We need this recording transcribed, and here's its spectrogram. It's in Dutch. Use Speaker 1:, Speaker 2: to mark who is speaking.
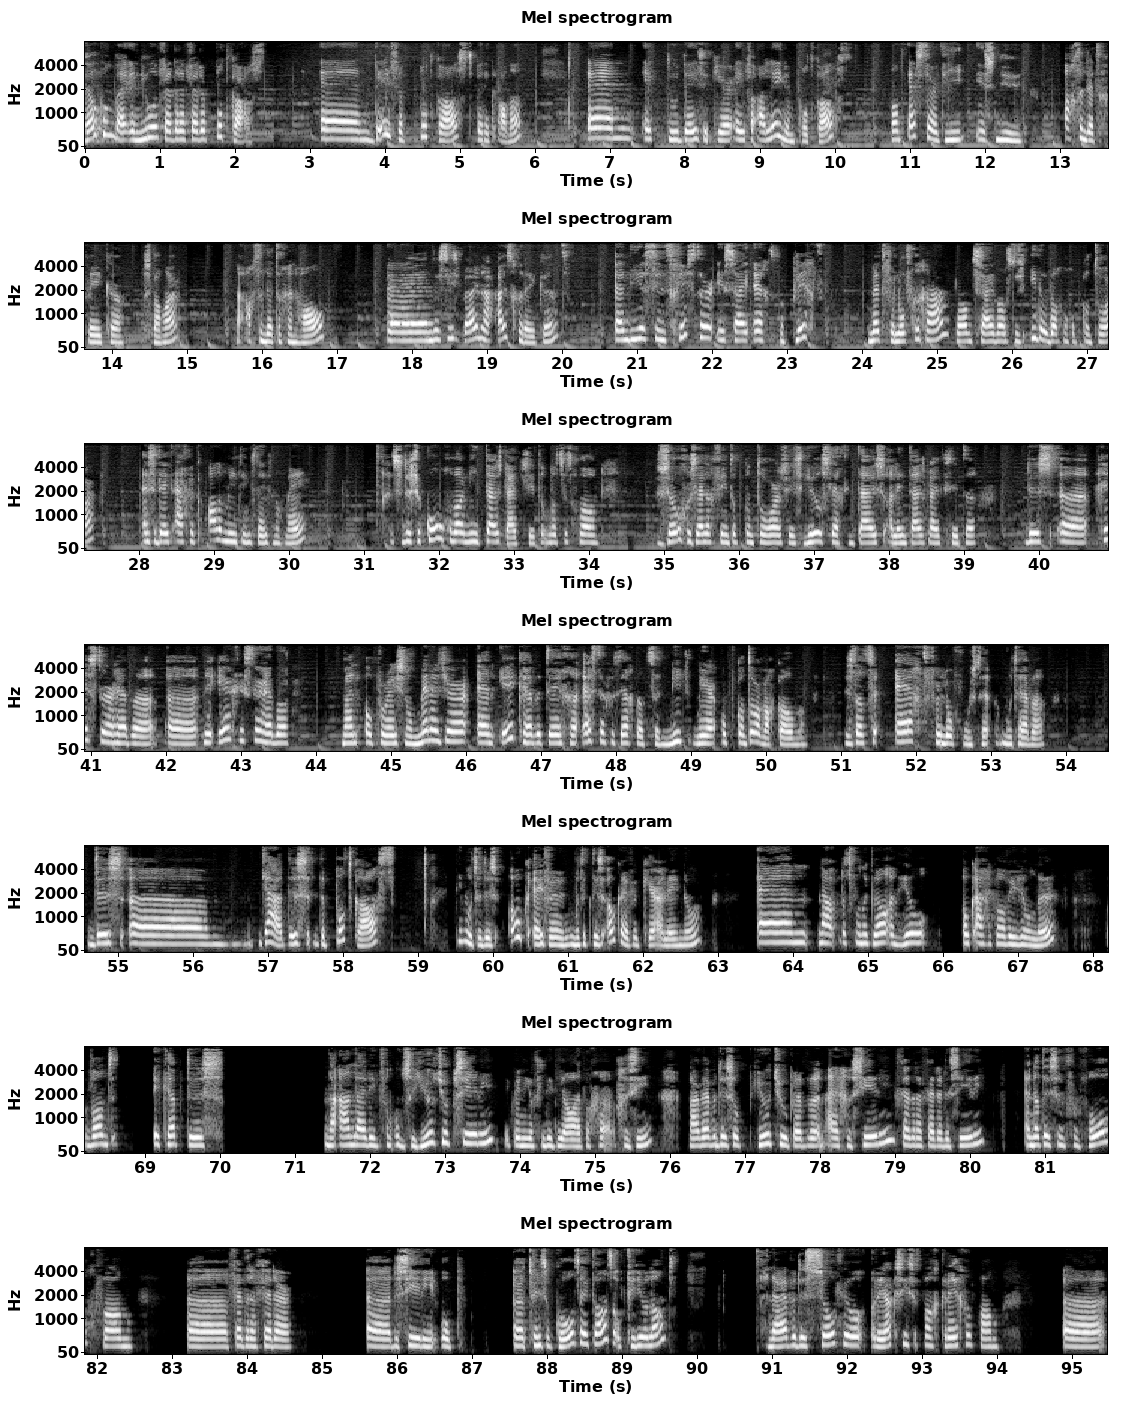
Speaker 1: Welkom bij een nieuwe Verder en Verder podcast. En deze podcast ben ik Anne. En ik doe deze keer even alleen een podcast. Want Esther die is nu 38 weken zwanger. Nou, 38 en half. En dus die is bijna uitgerekend. En die is sinds gisteren is zij echt verplicht met verlof gegaan. Want zij was dus iedere dag nog op kantoor. En ze deed eigenlijk alle meetings deed nog mee. Dus ze kon gewoon niet thuis blijven zitten. Omdat ze het gewoon zo gezellig vindt op kantoor. Ze is heel slecht in thuis. Alleen thuis blijven zitten. Dus uh, gisteren hebben... Uh, nee, eergisteren hebben mijn operational manager en ik hebben tegen Esther gezegd dat ze niet meer op kantoor mag komen. Dus dat ze echt verlof moest, moet hebben. Dus uh, ja, dus de podcast, die moeten dus ook even, moet ik dus ook even een keer alleen doen. En nou, dat vond ik wel een heel, ook eigenlijk wel weer heel leuk. Want ik heb dus, naar aanleiding van onze YouTube-serie, ik weet niet of jullie die al hebben ge gezien, maar we hebben dus op YouTube hebben we een eigen serie, Verder en Verder de serie. En dat is een vervolg van uh, verder en verder uh, de serie op uh, Twins of Gold heet dat, op Videoland. En daar hebben we dus zoveel reacties van gekregen van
